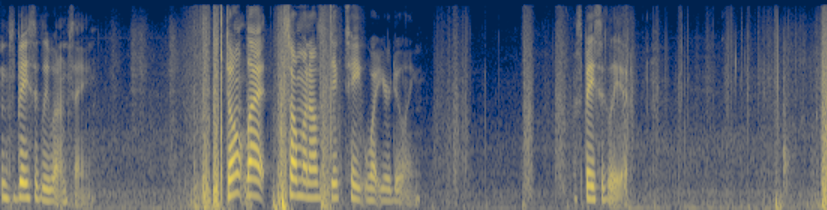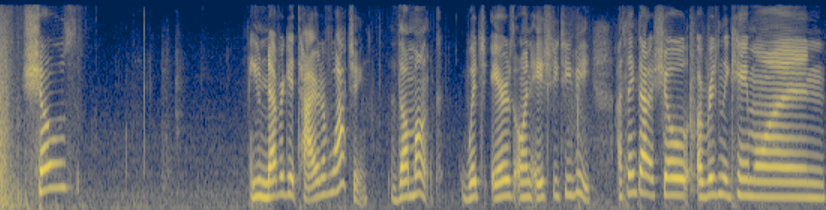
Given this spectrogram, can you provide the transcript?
It's basically what I'm saying. Don't let someone else dictate what you're doing. That's basically it. Shows you never get tired of watching. The Monk which airs on HGTV. I think that a show originally came on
